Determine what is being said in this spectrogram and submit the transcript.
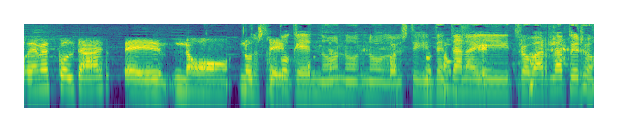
Podem escoltar, eh, no, no Costa té... poquet, no? no, no estic intentant ahí trobar-la, però...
